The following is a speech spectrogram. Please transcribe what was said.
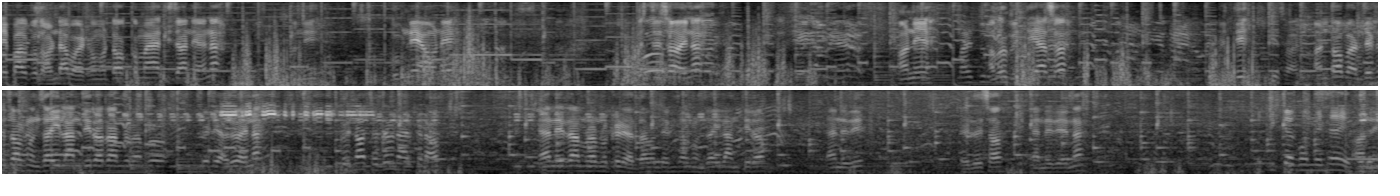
नेपालको झन्डा भएको ठाउँमा टक्क माथि जाने होइन। अनि घुम्ने आउने। त्यस्तै छ होइन। अनि हाम्रो भित्ति छ। भित्ति। अनि तपाईँहरू देख्न सक्नुहुन्छ इलामतिर राम्रो राम्रो केटीहरू होइन। हो। यहाँनिर राम्रो राम्रो केटीहरू तपाईँले देख्न सक्नुहुन्छ इलामतिर। त्यहाँनिर हेर्दैछ त्यहाँनिर होइन। अनि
